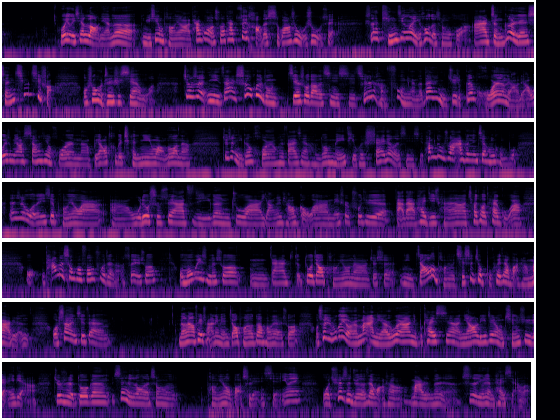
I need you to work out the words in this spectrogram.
我有一些老年的女性朋友啊，她跟我说，她最好的时光是五十五岁，是她停经了以后的生活啊，整个人神清气爽。我说我真是羡慕。就是你在社会中接受到的信息其实是很负面的，但是你去跟活人聊聊，为什么要相信活人呢？不要特别沉溺于网络呢？就是你跟活人会发现很多媒体会筛掉的信息，他们都说阿根廷切很恐怖，但是我的一些朋友啊啊五六十岁啊，自己一个人住啊，养一条狗啊，没事出去打打太极拳啊，敲敲太鼓啊。我他们生活丰富着呢，所以说我们为什么说嗯，大家多交朋友呢？就是你交了朋友，其实就不会在网上骂人。我上一期在能量飞船里面交朋友段鹏也说，我说如果有人骂你啊，如果让你不开心啊，你要离这种情绪远一点啊，就是多跟现实中的生活朋友保持联系，因为我确实觉得在网上骂人的人是有点太闲了。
